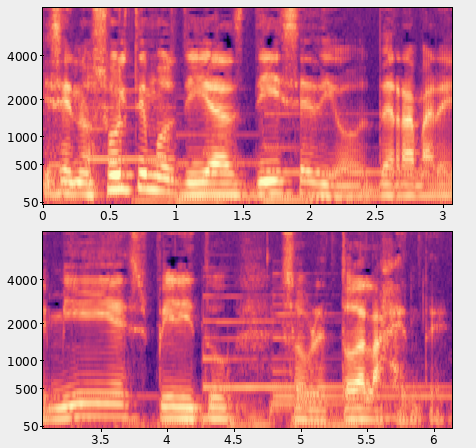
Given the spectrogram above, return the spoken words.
Dice, en los últimos días, dice Dios, derramaré mi espíritu sobre toda la gente.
